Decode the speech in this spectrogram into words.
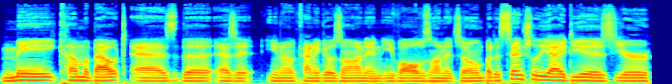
may come about as the as it you know kind of goes on and evolves on its own. But essentially, the idea is your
